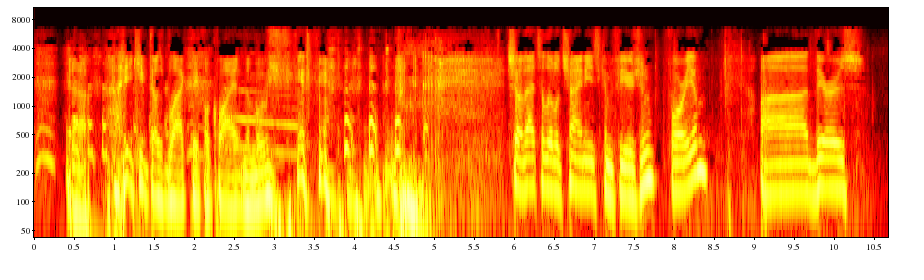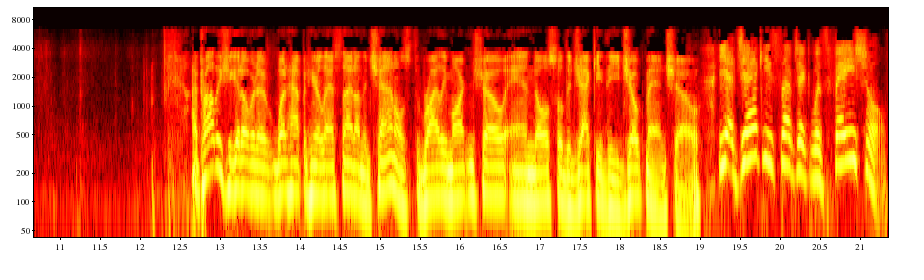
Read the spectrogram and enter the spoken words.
Yeah. How do you keep those black people quiet in the movie theater? so that's a little Chinese confusion for you. Uh, there's... I probably should get over to what happened here last night on the channels, the Riley Martin show and also the Jackie the Joke Man show. Yeah, Jackie's subject was facials.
